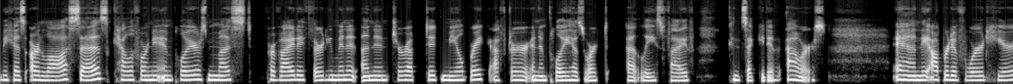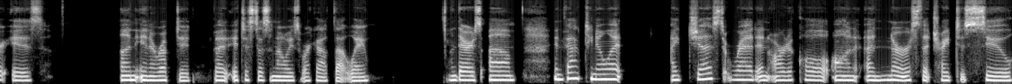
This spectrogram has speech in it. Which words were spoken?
because our law says California employers must provide a 30 minute uninterrupted meal break after an employee has worked at least five consecutive hours. And the operative word here is uninterrupted, but it just doesn't always work out that way. There's, um, in fact, you know what? I just read an article on a nurse that tried to sue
